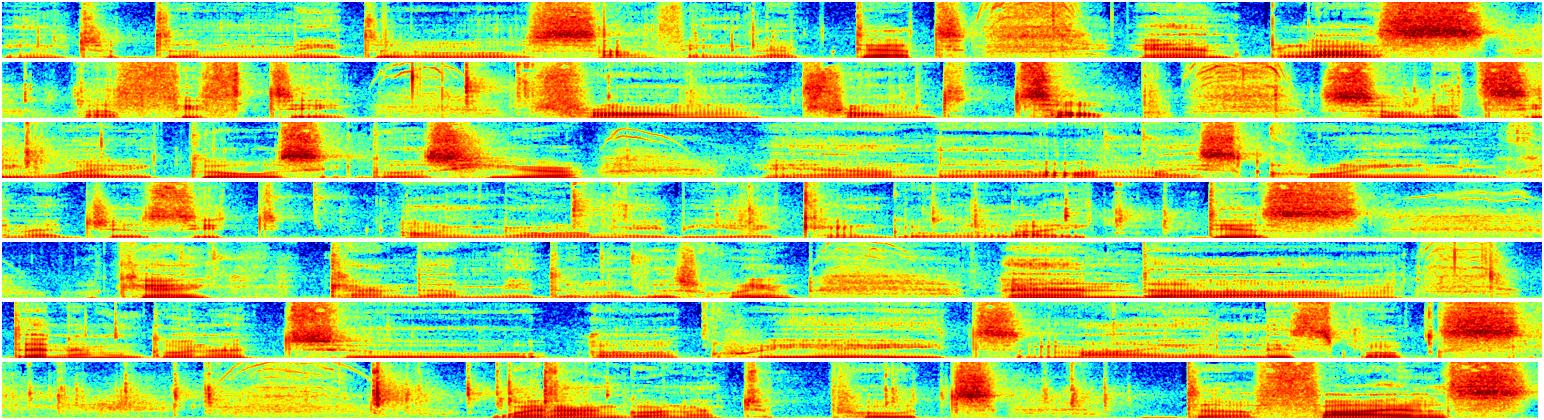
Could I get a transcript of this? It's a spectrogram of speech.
into the middle something like that and plus a 50 from from the top. So let's see where it goes. It goes here and uh, on my screen you can adjust it on your maybe I can go like this okay kinda middle of the screen. And um, then I'm gonna to uh, create my list box where I'm gonna to put the files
